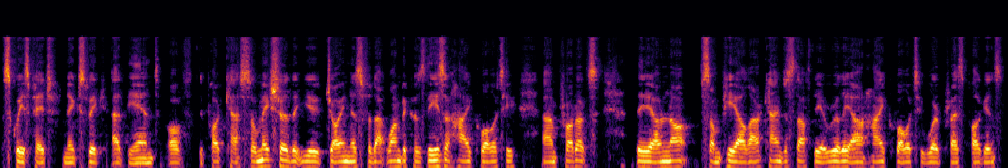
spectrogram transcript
squeeze page next week at the end of the podcast. So make sure that you join us for that one because these are high quality um, products. They are not some PLR kind of stuff. They really are high quality WordPress plugins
